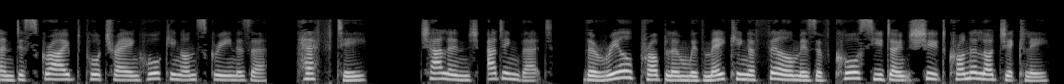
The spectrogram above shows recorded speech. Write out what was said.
and described portraying Hawking on screen as a «hefty» challenge, adding that the real problem with making a film is of course you don't shoot chronologically,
